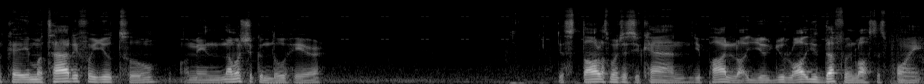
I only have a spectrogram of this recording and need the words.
Okay, immortality for you too. I mean, not much you can do here. Just stall as much as you can. You probably lo you you lo you definitely lost this point.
